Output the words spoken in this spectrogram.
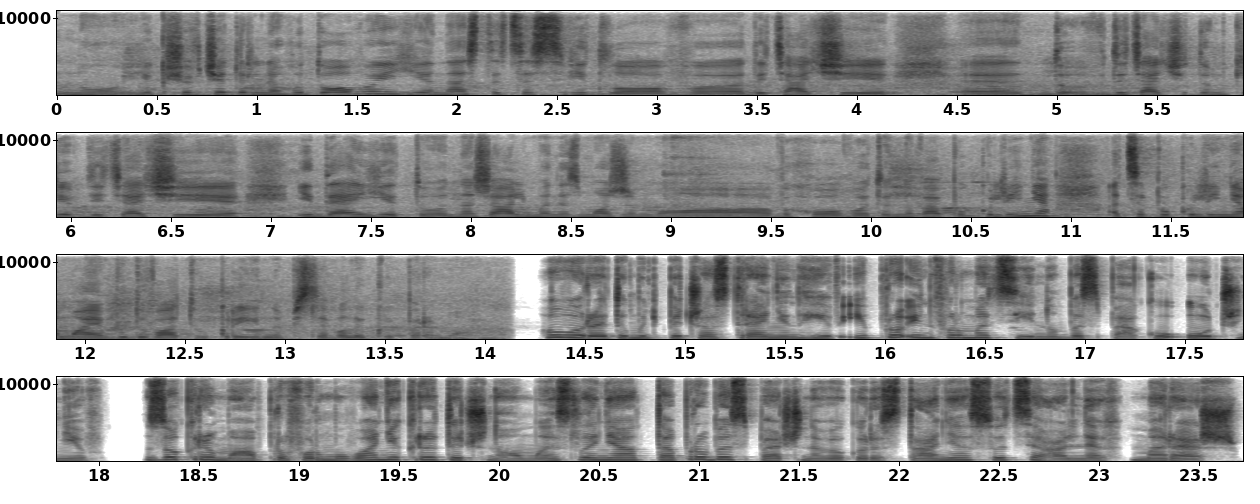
ну, якщо вчитель не готовий нести це світло в дитячі, е, в дитячі думки, в дитячі ідеї, то на жаль, ми не зможемо виховувати нове покоління, а це покоління має будувати Україну після великої перемоги. Говоритимуть під час тренінгів і про інформаційну безпеку учнів, зокрема про формування критичного мислення та про безпечне використання соціальних мереж.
